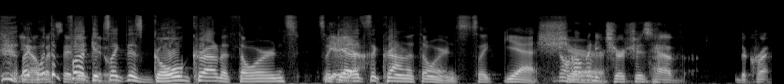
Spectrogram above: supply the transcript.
You like know, what the fuck? It's like this gold crown of thorns. It's like Yeah, yeah, yeah. it's the crown of thorns. It's like yeah, You sure. know how many churches have the crown?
